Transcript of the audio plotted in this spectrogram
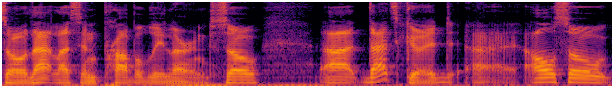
So that lesson probably learned. So uh, that's good. Uh, also,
